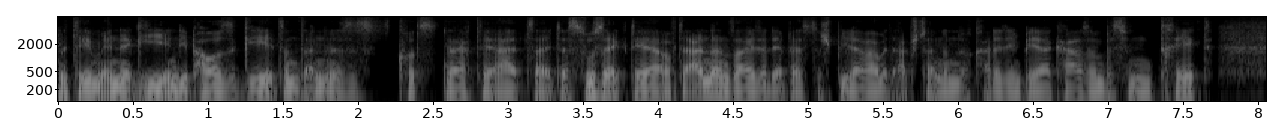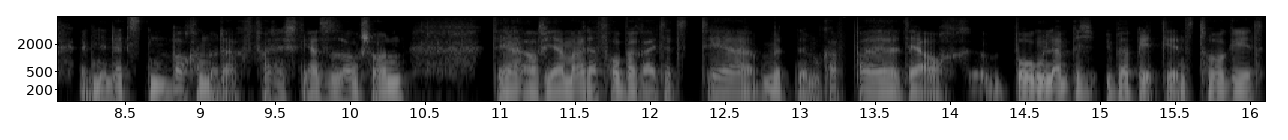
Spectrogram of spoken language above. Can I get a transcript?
mit dem Energie in die Pause geht. Und dann ist es kurz nach der Halbzeit der Susek, der auf der anderen Seite der beste Spieler war mit Abstand und gerade den BRK so ein bisschen trägt in den letzten Wochen oder vielleicht in der Saison schon, der auf Yamada vorbereitet, der mit einem Kopfball, der auch bogenlampig über Bethke ins Tor geht,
